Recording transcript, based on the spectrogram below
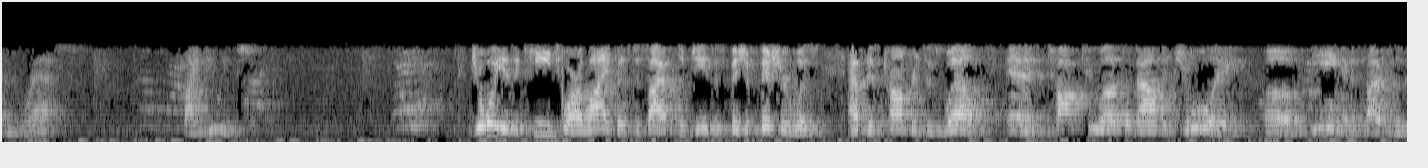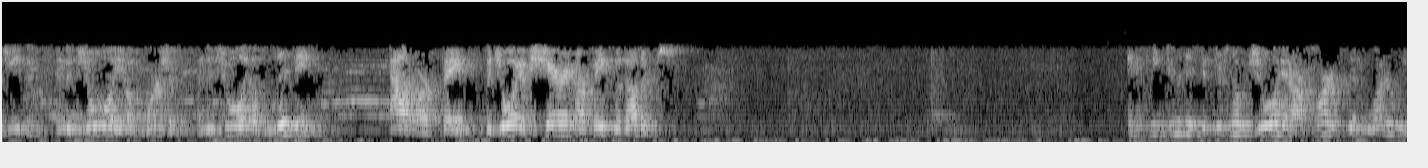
and rest by doing so. Joy is a key to our life as disciples of Jesus. Bishop Fisher was at this conference as well and talked to us about the joy of being a disciple of Jesus and the joy of worship and the joy of living out our faith, the joy of sharing our faith with others. And if we do this, if there's no joy in our hearts, then what are we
